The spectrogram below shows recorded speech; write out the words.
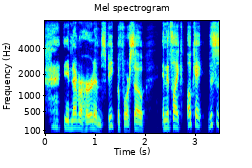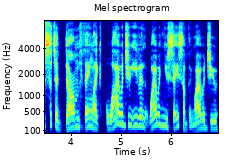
he'd never heard him speak before. So and it's like okay this is such a dumb thing like why would you even why wouldn't you say something? Why would you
